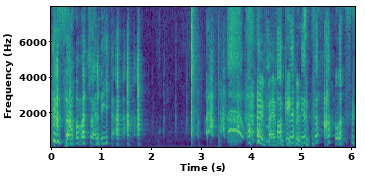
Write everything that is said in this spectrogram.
Das sind wir wahrscheinlich. High five. Okay, kurze Pause.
